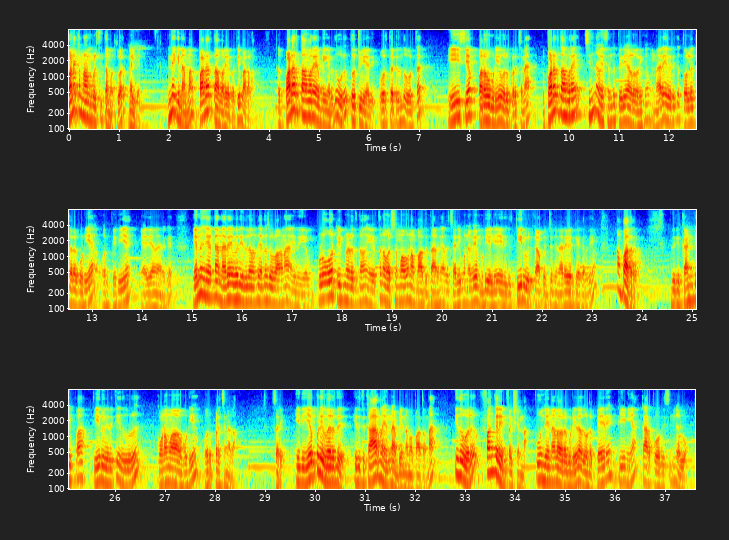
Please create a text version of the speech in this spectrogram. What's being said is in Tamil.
வணக்கம் நான் உங்கள் சித்த மருத்துவர் மெல்வன் இன்றைக்கி நம்ம படர் தாமரையை பற்றி பார்க்கலாம். இந்த படர் தாமரை அப்படிங்கிறது ஒரு தொற்று வியாதி. ஒருத்தர்லேருந்து ஒருத்தர் ஈஸியாக பரவக்கூடிய ஒரு பிரச்சனை. இந்த படர் தாமரை சின்ன வயசுலேருந்து பெரிய ஆள் வரைக்கும் நிறைய பேருக்கு தொல்லை தரக்கூடிய ஒரு பெரிய வியாதியாக தான் இருக்குது என்ன கேட்டால் நிறைய பேர் இதில் வந்து என்ன சொல்லுவாங்கன்னா இது எவ்வளவோ ட்ரீட்மெண்ட் எடுத்துட்டோம். எத்தனை வருஷமாகவும் நான் பார்த்துட்டு தான் இருக்கேன். அதை சரி பண்ணவே முடியலையே. இதுக்கு தீர்வு இருக்கா அப்படின்னு சொல்லி நிறைய பேர் கேட்குறதையும் நான் பார்த்துருக்கேன். இதுக்கு கண்டிப்பாக தீர்வு இருக்குது இது ஒரு குணமாகக்கூடிய ஒரு பிரச்சனை தான். சரி இது எப்படி வருது? இதுக்கு காரணம் என்ன அப்படின்னு நம்ம பார்த்தோம்னா இது ஒரு ஃபங்கல் இன்ஃபெக்ஷன் தான். பூஞ்சைனால் வரக்கூடியது அதோட பேரே டீனியா கார்போரிஸ்ன்னு சொல்லுவோம்.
